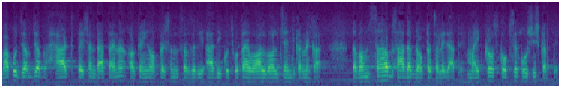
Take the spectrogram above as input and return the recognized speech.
बापू, जब जब हार्ट पेशेंट आता है ना और कहीं ऑपरेशन, सर्जरी आदि कुछ होता है वॉल वॉल चेंज करने का, तब हम सब साधक डॉक्टर चले जाते, माइक्रोस्कोप से कोशिश करते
